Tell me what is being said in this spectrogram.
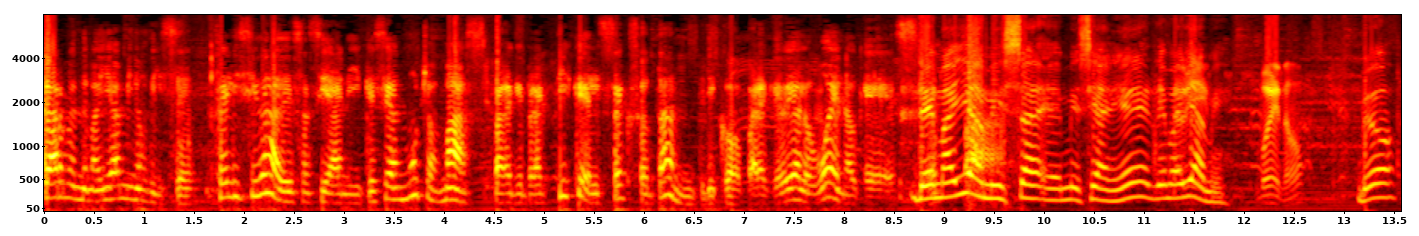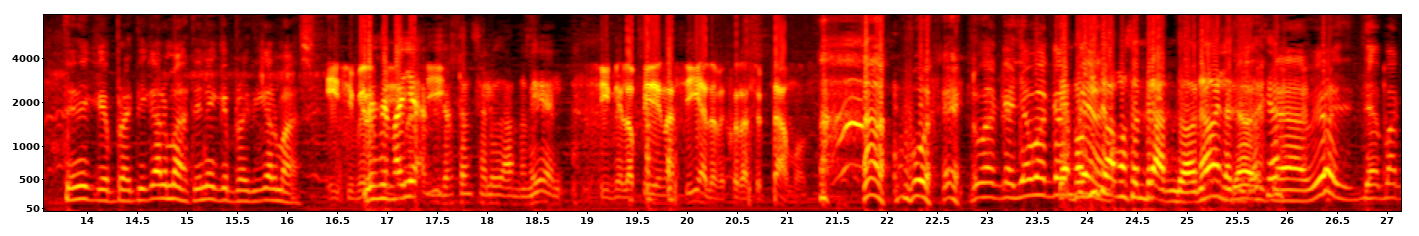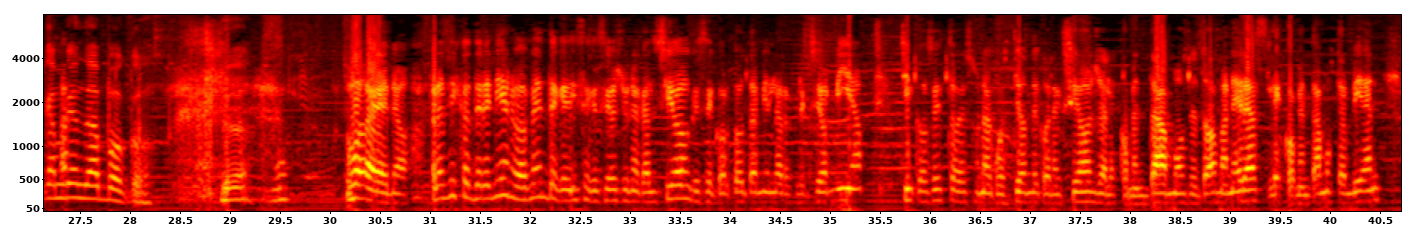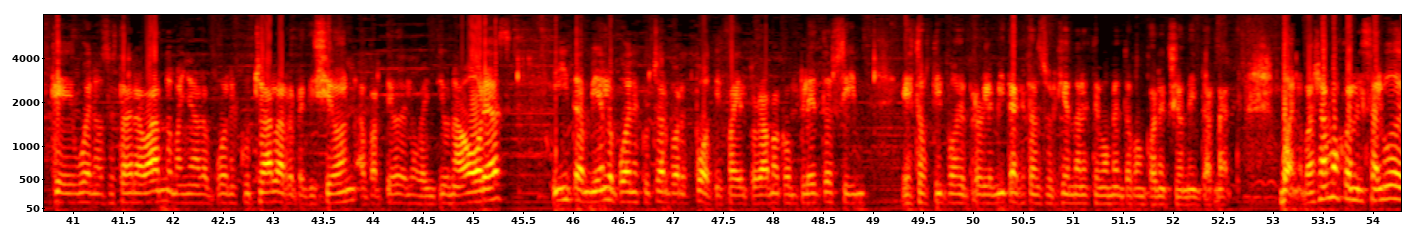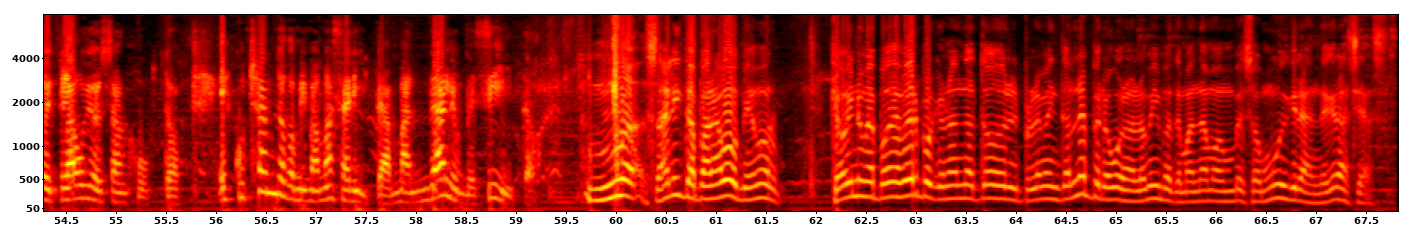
Carmen de Miami nos dice, felicidades a Ciani, que sean muchos más para que practique el sexo tántrico, para que vea lo bueno que es. De. Miami, Sa- eh, ¿eh? De Miami. Bueno, ¿Veo? Tiene que practicar más, tiene que practicar más. y si me, lo Desde piden Miami así, lo están saludando, Miguel. si me lo piden así, a lo mejor aceptamos. bueno, ya va De a poquito cambiando. vamos entrando, ¿no? En la Ya, situación. ya, ¿veo? Ya va cambiando a poco. Bueno, Francisco Terenías nuevamente que dice que se oye una canción, que se cortó también la reflexión mía. Chicos, esto es una cuestión de conexión, ya les comentamos. De todas maneras, les comentamos también que, bueno, se está grabando, mañana lo pueden escuchar, la repetición a partir de las 21 horas. Y también lo pueden escuchar por Spotify, el programa completo sin estos tipos de problemitas que están surgiendo en este momento con conexión de Internet. Bueno, vayamos con el saludo de Claudio de San Justo. Escuchando con mi mamá Sarita, mandale un besito. Salita para vos, mi amor. Que hoy no me podés ver porque no anda todo el problema de internet, pero bueno, lo mismo, te mandamos un beso muy grande, gracias.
